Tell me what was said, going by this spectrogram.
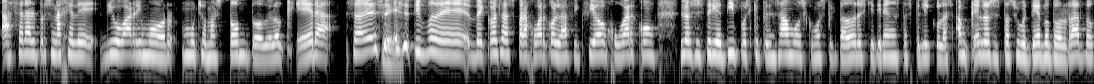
hacer al personaje de Drew Barrymore mucho más tonto de lo que era, ¿sabes? Sí. Ese tipo de, de cosas para jugar con la ficción, jugar con los estereotipos que pensamos como espectadores que tienen estas películas, aunque él los está subvirtiendo todo el rato.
